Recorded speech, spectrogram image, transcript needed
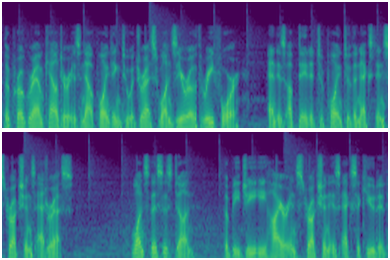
The program counter is now pointing to address 1034, and is updated to point to the next instruction's address. Once this is done, the BGE higher instruction is executed,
